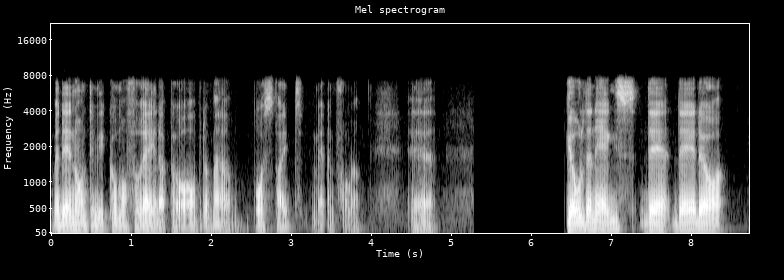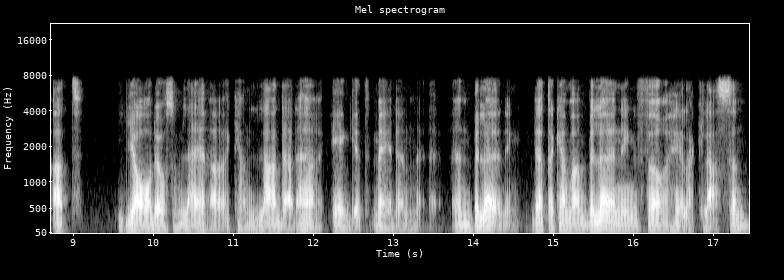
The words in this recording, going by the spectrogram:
Men det är någonting vi kommer få reda på av de här bossfight-människorna. Eh, Golden Eggs, det, det är då att jag då som lärare kan ladda det här ägget med en, en belöning. Detta kan vara en belöning för hela klassen.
